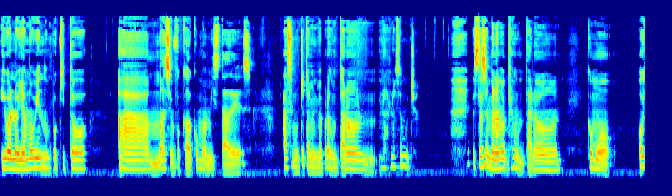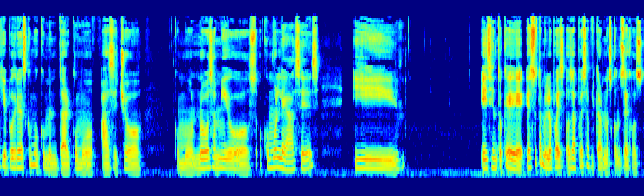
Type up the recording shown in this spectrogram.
Y bueno, ya moviendo un poquito a más enfocado como amistades. Hace mucho también me preguntaron, no, no hace mucho. Esta semana me preguntaron como, oye, ¿podrías como comentar cómo has hecho como nuevos amigos o cómo le haces? Y, y siento que esto también lo puedes, o sea, puedes aplicar unos consejos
